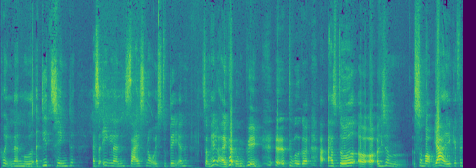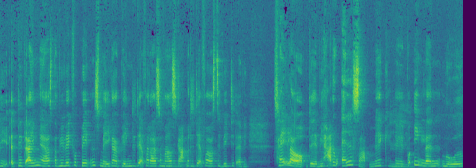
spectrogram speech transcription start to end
på en eller anden måde, at de tænkte, altså en eller anden 16-årig studerende, som heller ikke har nogen penge, øh, du ved godt, har, har stået og, og, og ligesom, som om jeg ikke, fordi at det, der er ingen af os, der vi vil ikke forbindes med ikke at have penge. Det er derfor, der er så meget skam, og det er derfor også, det er vigtigt, at vi taler om det. Vi har det jo alle sammen, ikke? Mm. Øh, på en eller anden måde.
